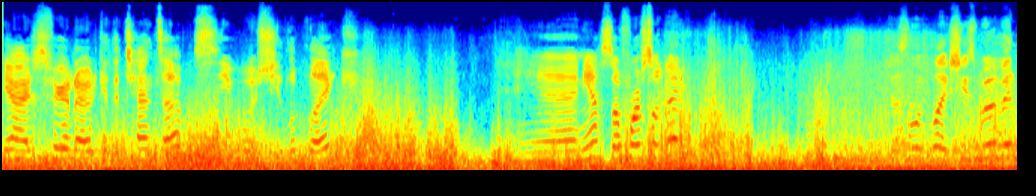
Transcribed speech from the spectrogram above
yeah, I just figured I would get the tent up, see what she looked like, and yeah, so far so good. Doesn't look like she's moving.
